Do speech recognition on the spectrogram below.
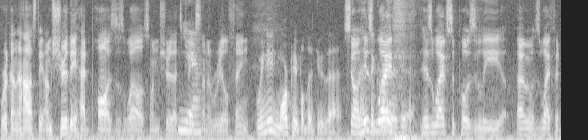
work on the house, they, I'm sure they had pause as well. So I'm sure that's based on a real thing. We need more people to do that. So That's his a great wife, idea. his wife supposedly, uh, his wife had,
